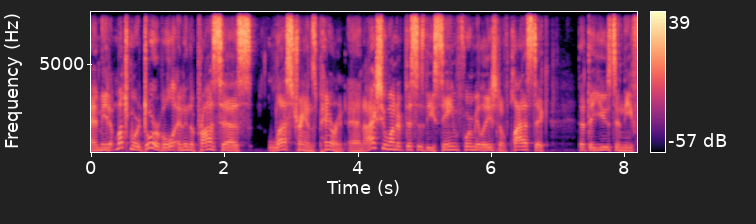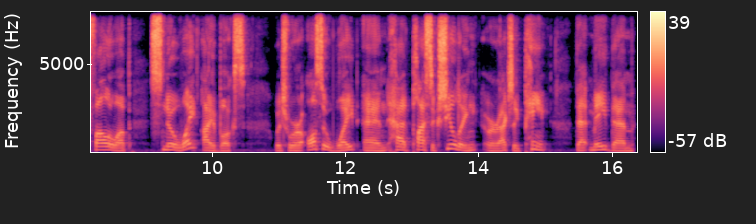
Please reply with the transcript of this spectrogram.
and made it much more durable and in the process less transparent. And I actually wonder if this is the same formulation of plastic that they used in the follow up Snow White iBooks, which were also white and had plastic shielding or actually paint that made them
